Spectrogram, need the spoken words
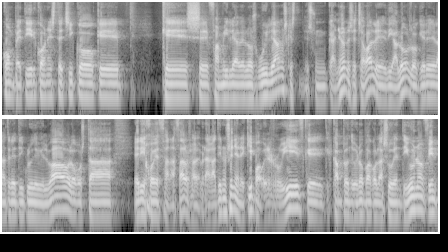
competir con este chico que, que es eh, familia de los Williams, que es, es un cañón ese chaval, eh, Diallo, lo quiere el Athletic Club de Bilbao, luego está el hijo de Zarazar, o sea, el Braga tiene un señor equipo, Abel Ruiz, que, que es campeón de Europa con la Sub-21, en fin,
